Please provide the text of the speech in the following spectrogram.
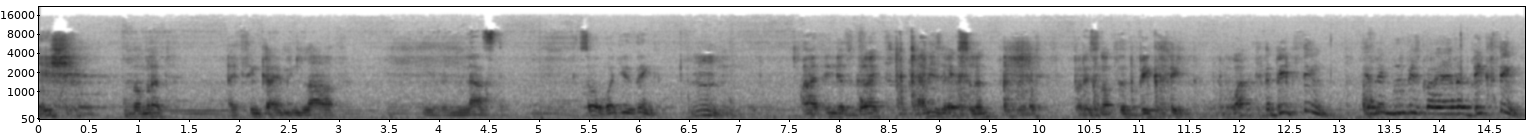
Ish. Comrade, I think I am in love. You're in lust. So, what do you think? Hmm. I think it's great. And it's excellent. But it's not the big thing. What? The big thing. Every movie's got to have a big thing.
